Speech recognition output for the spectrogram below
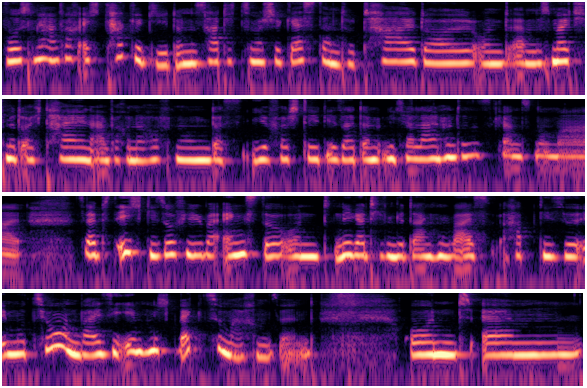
wo es mir einfach echt kacke geht. Und das hatte ich zum Beispiel gestern total doll. Und ähm, das möchte ich mit euch teilen, einfach in der Hoffnung, dass ihr versteht, ihr seid damit nicht allein. Und das ist ganz normal. Selbst ich, die so viel über Ängste und negativen Gedanken weiß, habe diese Emotionen, weil sie eben nicht wegzumachen sind. Und ähm,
